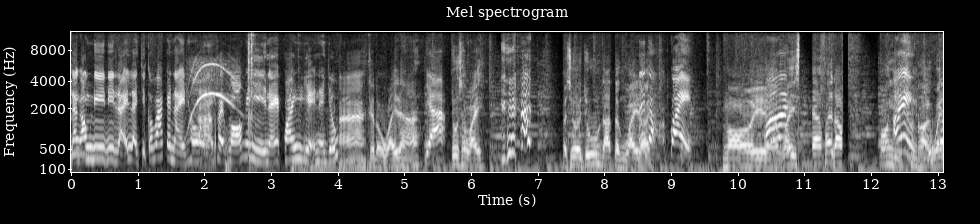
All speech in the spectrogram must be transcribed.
Đàn ông đi đi rẫy là chỉ có vác cái này thôi. À. Phải bỏ cái gì này quay vậy này chú. À cái đồ quay đó hả? Dạ. Chú sẽ quay? Hồi xưa chú đã từng quay rồi. đó, quay. Ngồi Ôi. quay xe phải đâu. Con gì Ê, ngồi chú, quay?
